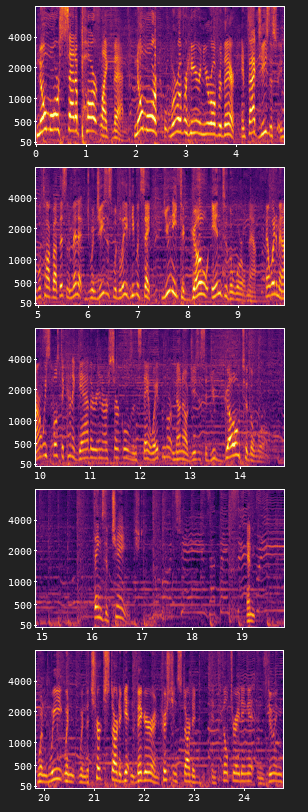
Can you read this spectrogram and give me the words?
No more set apart like that. No more, we're over here and you're over there. In fact, Jesus, and we'll talk about this in a minute, when Jesus would leave, he would say, You need to go into the world now. Now, wait a minute, aren't we supposed to kind of gather in our circles and stay away from the world? No, no, Jesus said, You go to the world. Things have changed. And when we when when the church started getting bigger and Christians started infiltrating it and doing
